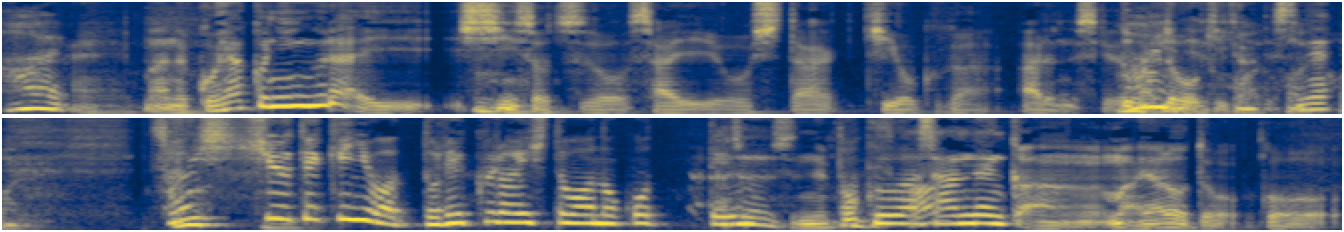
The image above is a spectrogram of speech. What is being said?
はい。えー、まあ、あの、500人ぐらい新卒を採用した記憶があるんですけど、うん、同期がですね。はいはいはい最終的にはどれくらい人は残ってそうですね。僕は3年間、まあ、やろうと、こう、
